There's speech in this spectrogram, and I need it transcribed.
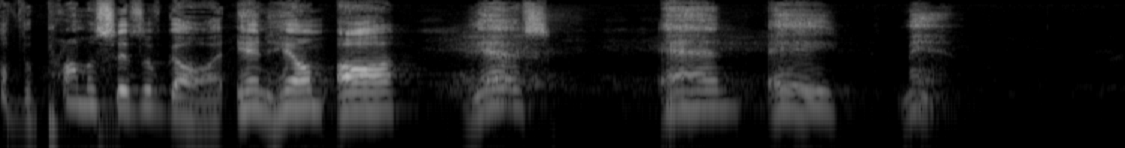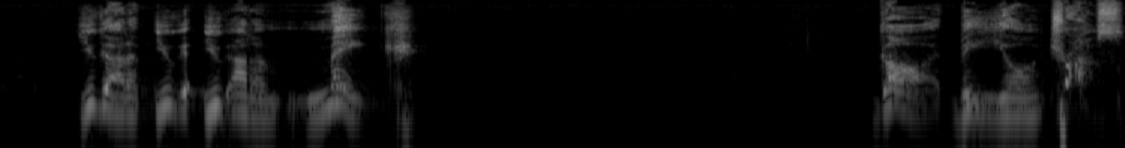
of the promises of God in him are yes and amen. You gotta, you, you gotta make God be your trust.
